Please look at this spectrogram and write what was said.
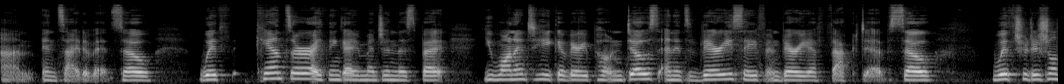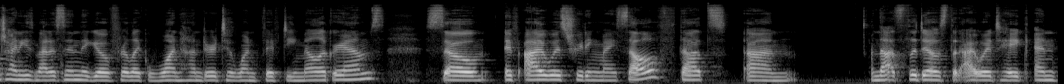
um, inside of it. So with cancer, I think I mentioned this, but you want to take a very potent dose, and it's very safe and very effective. So with traditional Chinese medicine, they go for like 100 to 150 milligrams. So if I was treating myself, that's um, that's the dose that I would take. And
